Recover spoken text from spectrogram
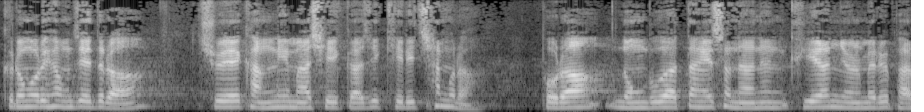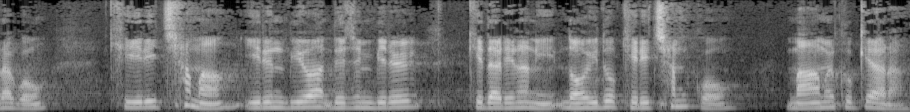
그러므로 형제들아 주의 강림하시기까지 길이 참으라 보라 농부가 땅에서 나는 귀한 열매를 바라고 길이 참아 이른 비와 늦은 비를 기다리나니 너희도 길이 참고 마음을 굳게 하라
